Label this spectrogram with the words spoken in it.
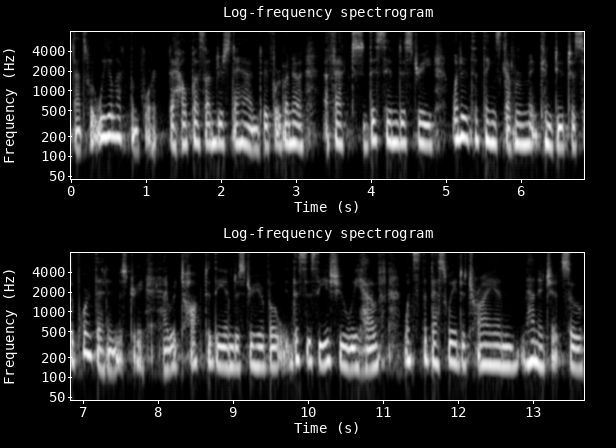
That's what we elect them for, to help us understand if we're going to affect this industry, what are the things government can do to support that industry. I would talk to the industry about this is the issue we have. What's the best way to try and manage it? So,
